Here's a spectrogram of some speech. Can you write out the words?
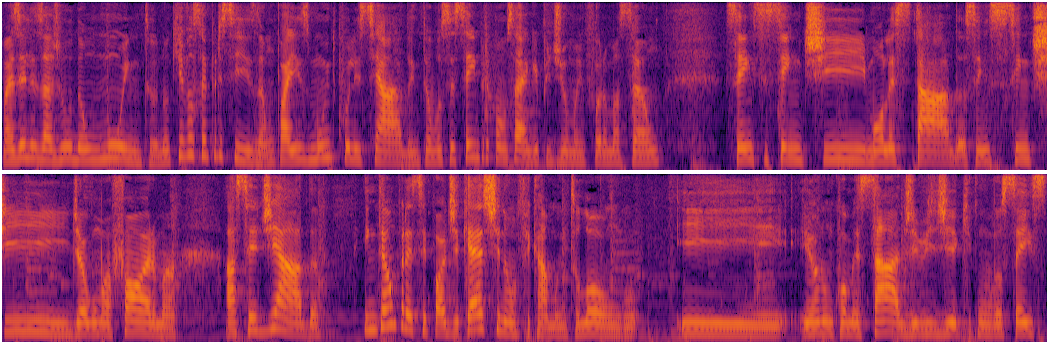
mas eles ajudam muito no que você precisa. Um país muito policiado, então você sempre consegue pedir uma informação sem se sentir molestada, sem se sentir de alguma forma assediada. Então, para esse podcast não ficar muito longo e eu não começar a dividir aqui com vocês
